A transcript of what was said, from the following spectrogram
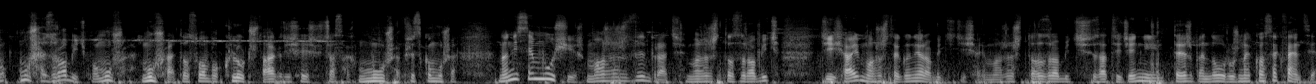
no, muszę zrobić, bo muszę, muszę, to słowo klucz, tak, w dzisiejszych czasach, muszę, wszystko muszę. No nic nie musisz, możesz wybrać, możesz to zrobić dzisiaj, możesz tego nie robić dzisiaj, możesz to zrobić za tydzień i też będą różne konsekwencje.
